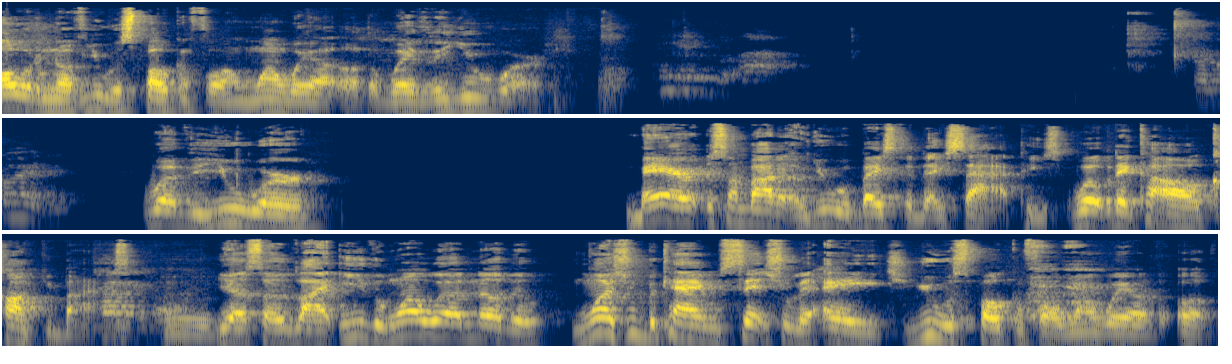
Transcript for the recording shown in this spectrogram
old enough, you were spoken for in one way or other, whether you were whether you were married to somebody or you were basically their side piece, what they call concubines. Yeah, so like either one way or another, once you became sexually aged, you were spoken for one way or the other.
